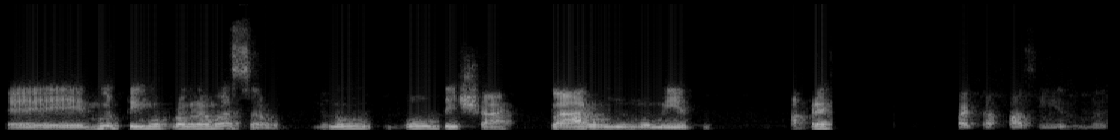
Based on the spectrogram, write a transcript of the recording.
é, mantendo uma programação. Eu não vou deixar claro no momento a que vai estar fazendo, né?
